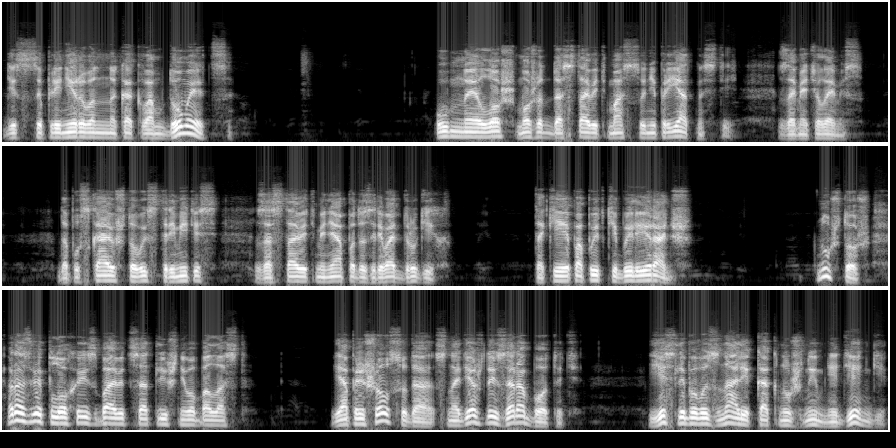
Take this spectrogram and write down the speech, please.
дисциплинирована, как вам думается?» «Умная ложь может доставить массу неприятностей», — заметил Эмис. Допускаю, что вы стремитесь заставить меня подозревать других. Такие попытки были и раньше. Ну что ж, разве плохо избавиться от лишнего балласта? Я пришел сюда с надеждой заработать. Если бы вы знали, как нужны мне деньги,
